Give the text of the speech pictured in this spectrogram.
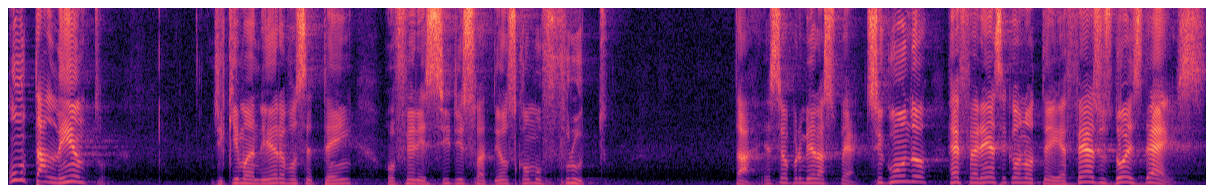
um talento. De que maneira você tem oferecido isso a Deus como fruto. Tá, esse é o primeiro aspecto. Segundo referência que eu notei, Efésios 2:10.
